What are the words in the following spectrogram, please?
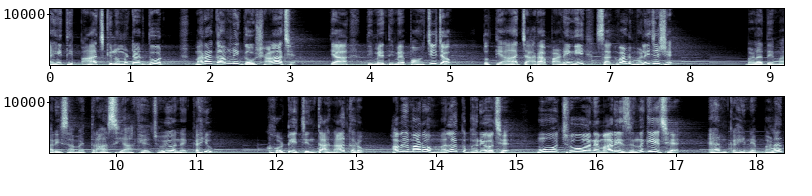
અહીંથી પાંચ કિલોમીટર દૂર, મારા ગામની ગૌશાળા છે. ત્યાં ધીમે ધીમે પહોંચી જાઓ તો ત્યાં ચારા પાણીની સગવડ મળી જશે. બળદે મારી સામે ત્રાસી આંખે જોયું અને કહ્યું, ખોટી ચિંતા ના કરો. હવે મારો મલક ભર્યો છે. હું છું અને મારી જિંદગી છે. એમ કહીને બળદ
